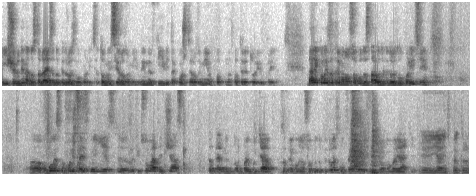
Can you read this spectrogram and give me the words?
і що людина доставляється до підрозділу поліції. То ми всі розуміємо. І ми в Києві також це розуміємо по, по території України. Далі, коли затриману особу доставили до підрозділу поліції, е, обов'язком поліцейського є е, зафіксувати час та термін ну, прибуття затриманої особи до підрозділу. Це робить в електронному варіанті. Е, Я інспектор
